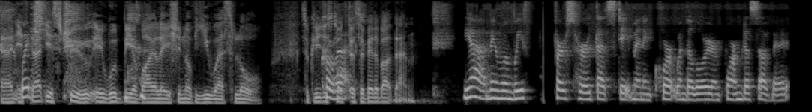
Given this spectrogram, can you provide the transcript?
And if Which, that is true, it would be a violation of US law. So could you just correct. talk to us a bit about that? Yeah, I mean, when we first heard that statement in court, when the lawyer informed us of it,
